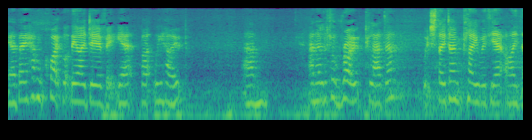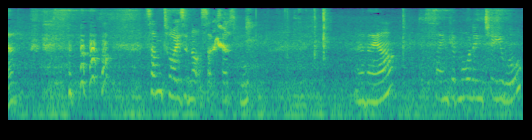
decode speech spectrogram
Yeah, they haven't quite got the idea of it yet, but we hope. Um, and a little rope ladder, which they don't play with yet either. some toys are not successful. There they are, saying good morning to you all.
